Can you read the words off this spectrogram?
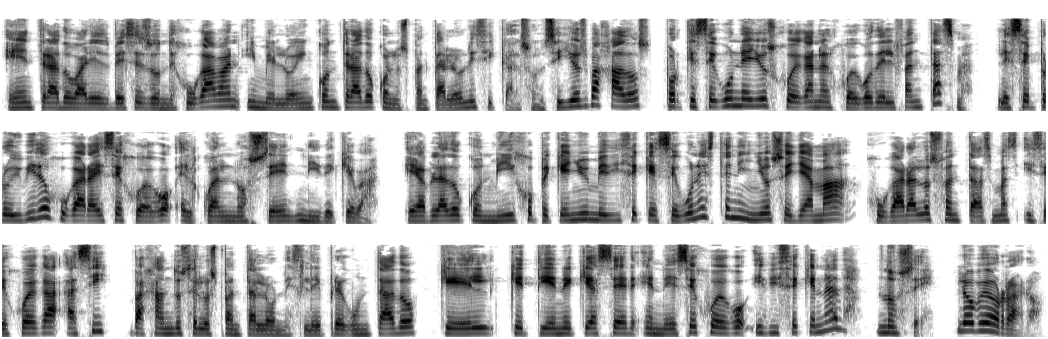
He entrado varias veces donde jugaban y me lo he encontrado con los pantalones y calzoncillos bajados porque según ellos juegan al juego del fantasma. Les he prohibido jugar a ese juego, el cual no sé ni de qué va. He hablado con mi hijo pequeño y me dice que según este niño se llama jugar a los fantasmas y se juega así, bajándose los pantalones. Le he preguntado que él qué tiene que hacer en ese juego y dice que nada, no sé. Lo veo raro.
